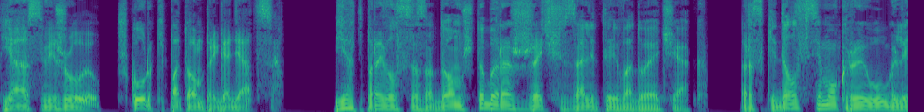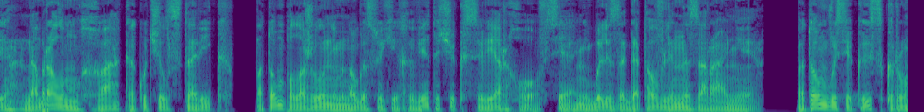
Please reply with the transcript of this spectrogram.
я освежую, шкурки потом пригодятся». Я отправился за дом, чтобы разжечь залитый водой очаг. Раскидал все мокрые угли, набрал мха, как учил старик, Потом положил немного сухих веточек сверху, все они были заготовлены заранее. Потом высек искру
